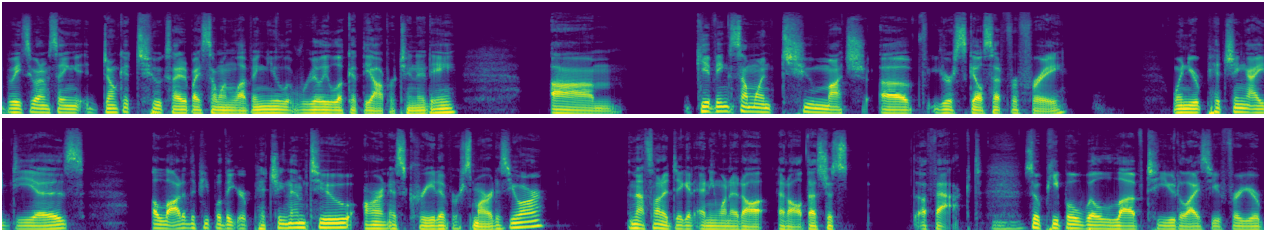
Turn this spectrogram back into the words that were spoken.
basically what I'm saying, don't get too excited by someone loving you. Really look at the opportunity. Um, giving someone too much of your skill set for free. When you're pitching ideas, a lot of the people that you're pitching them to aren't as creative or smart as you are. And that's not a dig at anyone at all at all. That's just a fact. Mm-hmm. So people will love to utilize you for your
